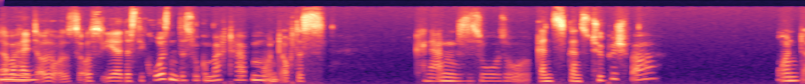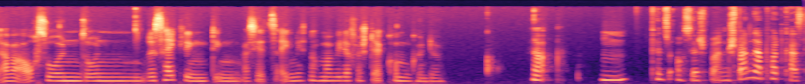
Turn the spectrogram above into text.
aber halt aus, aus eher, dass die Großen das so gemacht haben und auch das, keine Ahnung, dass es so, so ganz, ganz typisch war. Und aber auch so ein, so ein Recycling-Ding, was jetzt eigentlich nochmal wieder verstärkt kommen könnte. Ja. Mhm. Finde ich auch sehr spannend. Spannender Podcast.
